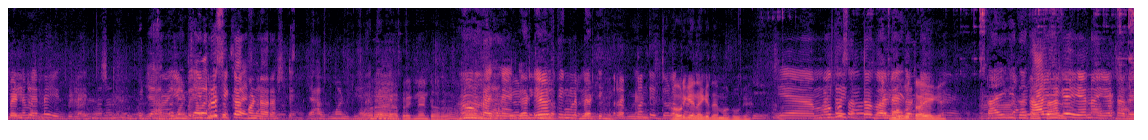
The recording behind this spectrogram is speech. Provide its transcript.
ಬೆಣ್ಣೆ ಮೇಲೆ ಇದು ಬೀಳೈತೆ ಅಷ್ಟೇ. ಇಬ್- ಇಬ್ರು ಸಿಕ್ಕಾಕೊಂಡವ್ರಷ್ಟೇ. ಅವರ ಪ್ರೆಗ್ನೆಂಟ್ ಅವರು? ಪ್ರೆಗ್ನೆಂಟ್ ಏಳು ತಿಂಗಳು ಪ್ರೆಗ್ನೆಂಟ್ ಅವ್ರಿಗೆ ಏನಾಗಿದೆ ಮಗುಗೆ ಮಗು ಸತ್ತೋಗ ಮಗು ತಾಯಿಗೆ? ತಾಯಿಗೆ ಏನೋ ಆಗೈತೆ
